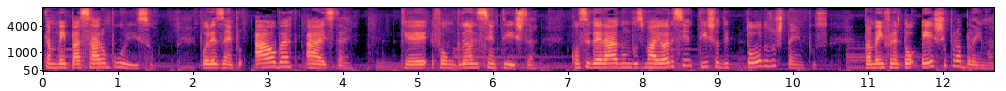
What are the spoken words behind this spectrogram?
também passaram por isso. Por exemplo, Albert Einstein, que é, foi um grande cientista, considerado um dos maiores cientistas de todos os tempos, também enfrentou este problema.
